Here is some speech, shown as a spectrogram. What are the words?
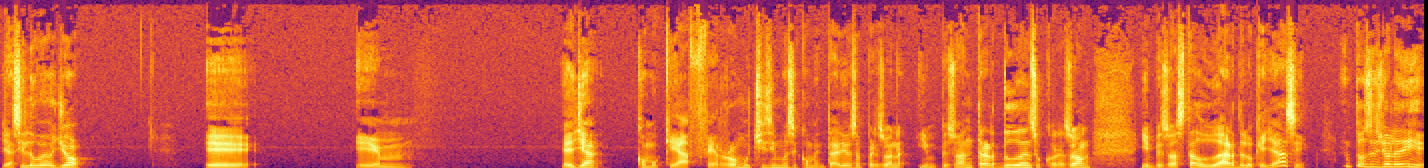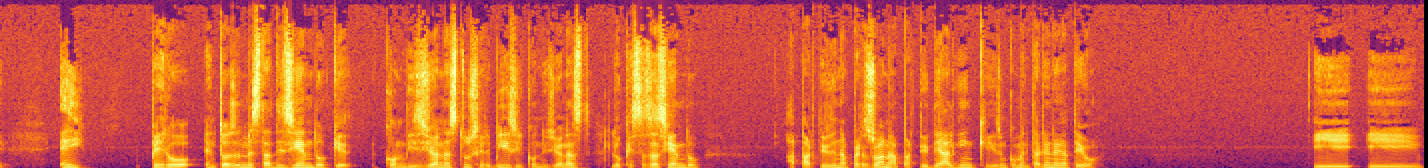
Y así lo veo yo. Eh, em, ella como que aferró muchísimo ese comentario de esa persona y empezó a entrar duda en su corazón y empezó hasta a dudar de lo que ella hace. Entonces yo le dije, hey, pero entonces me estás diciendo que condicionas tu servicio y condicionas lo que estás haciendo a partir de una persona, a partir de alguien que hizo un comentario negativo. Y, y,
